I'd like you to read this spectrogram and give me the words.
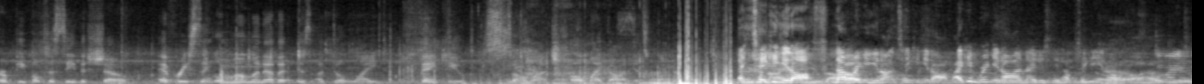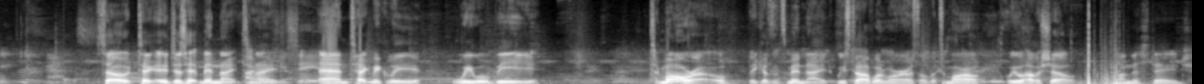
for people to see the show. Every single moment of it is a delight. Thank you so much. Oh my god, it's wonderful. Like taking it off, not bringing it on, taking it off. I can bring it on. I just need help taking it off. So te- it just hit midnight tonight, you say it. and technically we will be tomorrow because it's midnight. We still have one more rehearsal, but tomorrow we will have a show on this stage.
